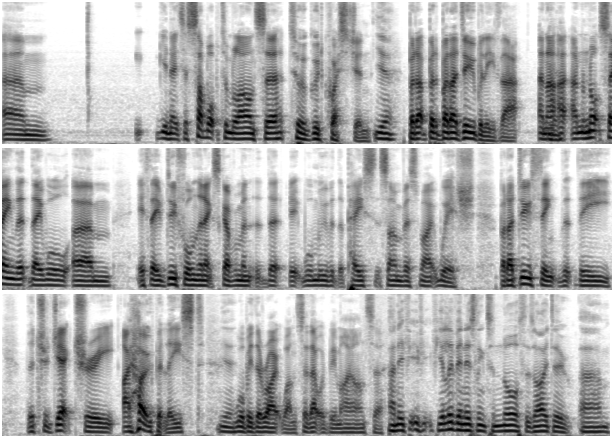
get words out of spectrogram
um, you know, it's a suboptimal answer to a good question. Yeah. But but but I do believe that, and Yeah. I, I'm not saying that they will. Um, if they do form the next government, that it will move at the pace that some of us might wish. But I do think that the the trajectory, I hope at least, Yeah. will be the right one. So that would be my answer. And if, if, if you live in Islington North, as I do, um,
